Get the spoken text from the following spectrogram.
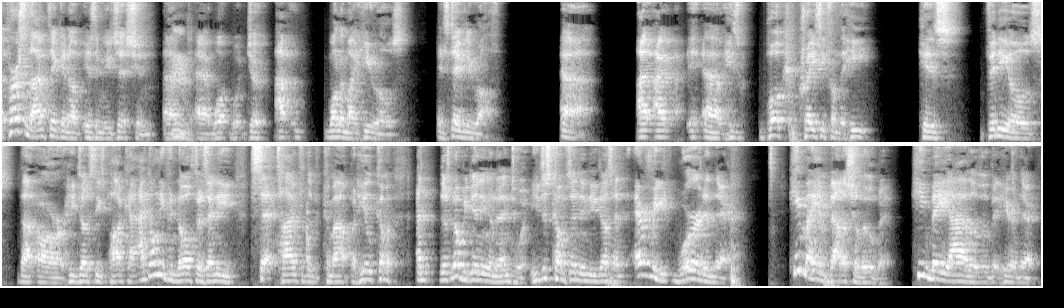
the person I'm thinking of is a musician, and uh, what, what ju- I, one of my heroes is David Lee Roth. Uh, I, I uh, his book Crazy from the Heat, his videos that are he does these podcasts. I don't even know if there's any set time for them to come out, but he'll come and there's no beginning and end to it. He just comes in and he does, and every word in there, he may embellish a little bit. He may add a little bit here and there,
